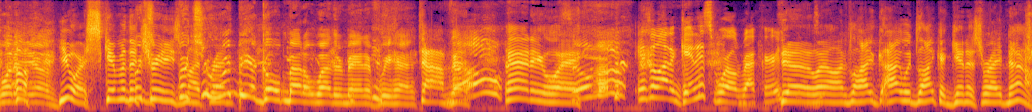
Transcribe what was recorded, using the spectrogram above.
1 a.m. you are skimming the but, trees, but my you friend. would be a gold medal weatherman if we had. Stop no? it. Anyway. Silver? He has a lot of Guinness World Records. Yeah, well, I'd like, I would like a Guinness right now.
